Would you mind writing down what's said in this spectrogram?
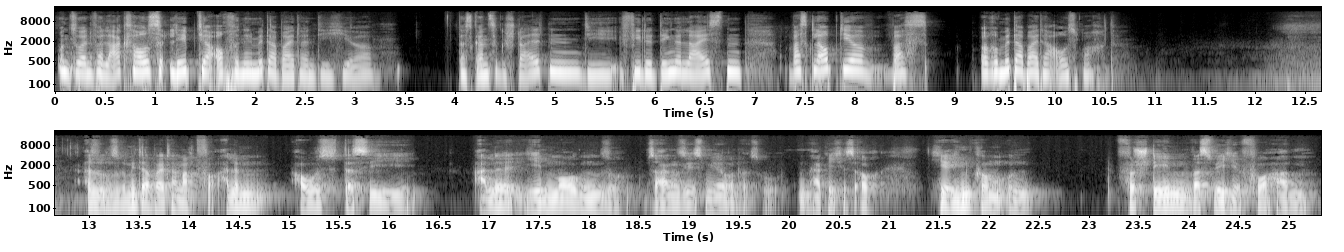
Und so ein Verlagshaus lebt ja auch von den Mitarbeitern, die hier das Ganze gestalten, die viele Dinge leisten. Was glaubt ihr, was eure Mitarbeiter ausmacht? Also unsere Mitarbeiter macht vor allem aus, dass sie alle jeden Morgen, so sagen sie es mir oder so merke ich es auch, hier hinkommen und verstehen, was wir hier vorhaben.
